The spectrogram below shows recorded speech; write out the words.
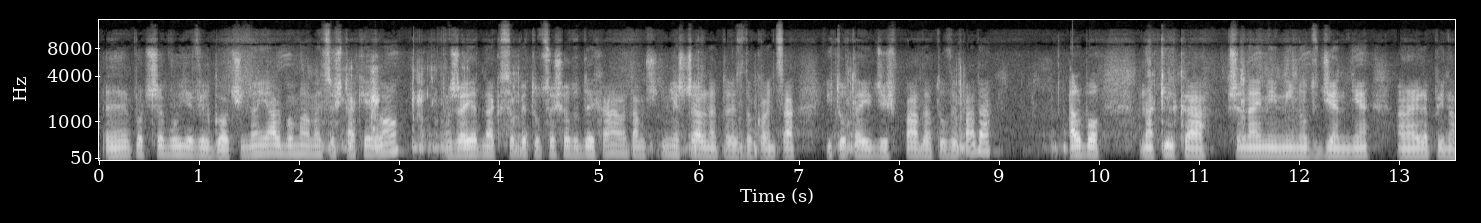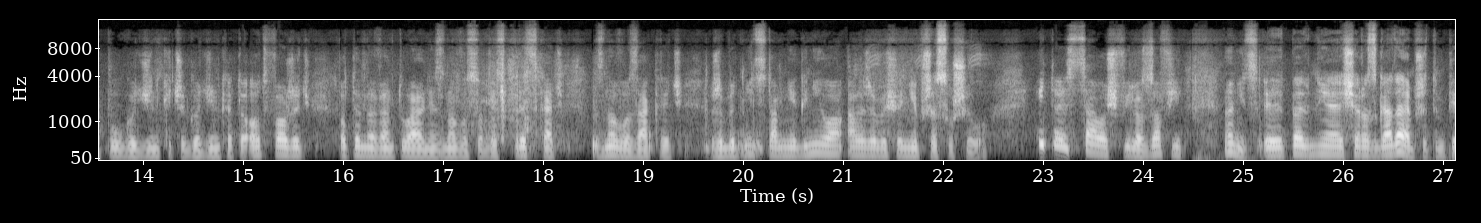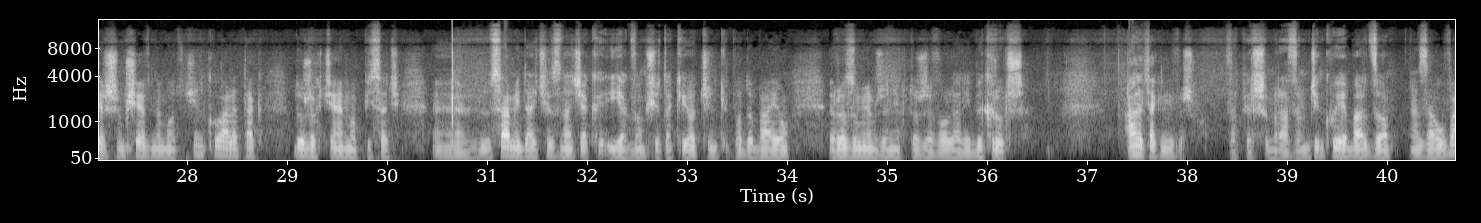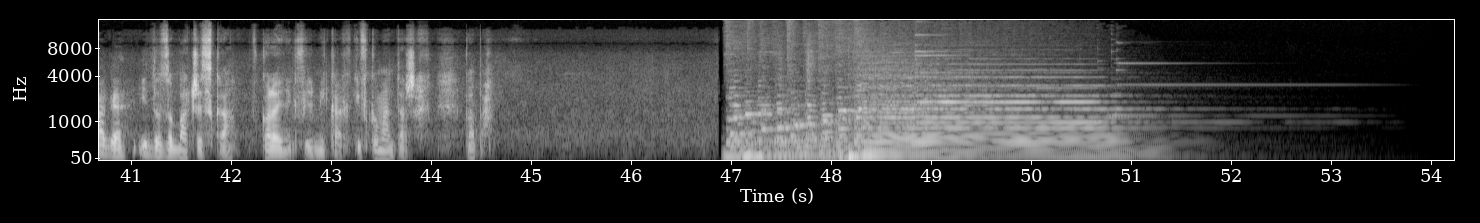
e, Potrzebuje wilgoci. No i albo mamy coś takiego, że jednak sobie tu coś oddycha, tam nieszczelne to jest do końca i tutaj gdzieś wpada, tu wypada. albo na kilka przynajmniej minut dziennie, a najlepiej na pół godzinki czy godzinkę to otworzyć, potem ewentualnie znowu sobie spryskać, znowu zakryć, żeby nic tam nie gniło, ale żeby się nie przesuszyło. I to jest całość filozofii. No nic, y, pewnie się rozgadałem przy tym pierwszym siewnym odcinku, ale tak dużo chciałem opisać. E, Sami dajcie znać, jak, jak Wam się takie odcinki podobają. Rozumiem, że niektórzy woleliby krótsze. Ale tak mi wyszło za pierwszym razem. Dziękuję bardzo za uwagę i do zobaczyska w kolejnych filmikach i w komentarzach. Pa, pa.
